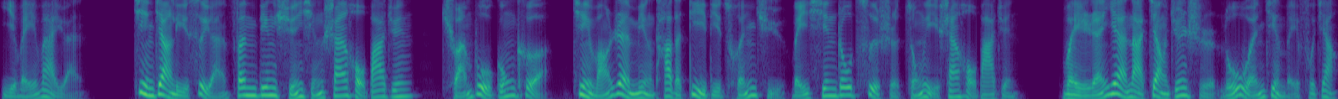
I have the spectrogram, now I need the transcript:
以为外援。晋将李嗣源分兵巡行山后八军，全部攻克，晋王任命他的弟弟存取为新州刺史、总理山后八军，委任燕纳将军使卢文进为副将。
